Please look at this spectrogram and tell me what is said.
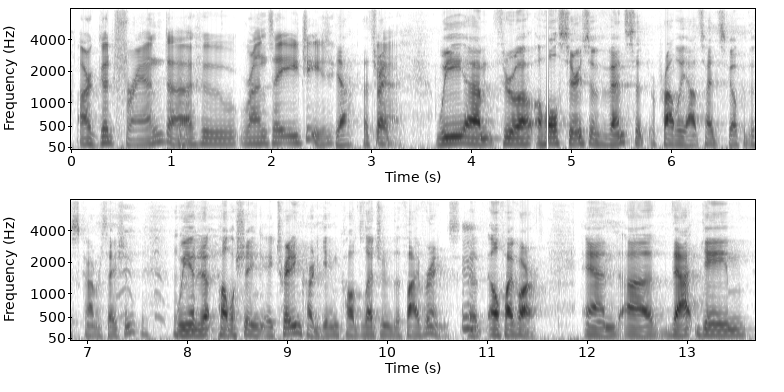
our good friend uh, who runs AEG. Yeah, that's right. Yeah. We, um, through a, a whole series of events that are probably outside the scope of this conversation, we ended up publishing a trading card game called Legend of the Five Rings, uh, L5R. And uh, that game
